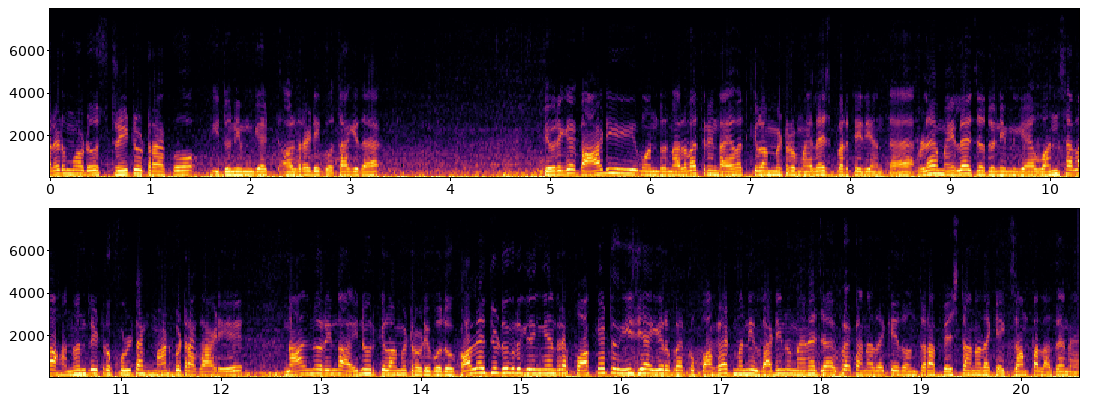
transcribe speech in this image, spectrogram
ಎರಡು ಮೋಡು ಸ್ಟ್ರೀಟು ಟ್ರ್ಯಾಕು ಇದು ನಿಮಗೆ ಆಲ್ರೆಡಿ ಗೊತ್ತಾಗಿದೆ. ಇವರಿಗೆ ಗಾಡಿ ಒಂದು ನಲ್ವತ್ತರಿಂದ ಐವತ್ತು ಕಿಲೋಮೀಟ್ರ್ ಮೈಲೇಜ್ ಬರ್ತಿದೆಯಂತೆ. ಒಳ್ಳೆ ಮೈಲೇಜ್ ಅದು ನಿಮಗೆ. ಒಂದ್ಸಲ ಹನ್ನೊಂದು ಲೀಟ್ರ್ ಫುಲ್ ಟ್ಯಾಂಕ್ ಮಾಡಿಬಿಟ್ರೆ ಗಾಡಿ ನಾಲ್ನೂರಿಂದ ಐನೂರು ಕಿಲೋಮೀಟ್ರ್ ಹೊಡಿಬೋದು. ಕಾಲೇಜ್ ಹುಡುಗರಿಗೆ ಹೆಂಗೆ ಅಂದರೆ ಪಾಕೆಟು ಈಸಿಯಾಗಿರಬೇಕು ಪಾಕೆಟ್ ಮನೇಲಿ ಗಾಡಿನೂ ಮ್ಯಾನೇಜ್ ಆಗಬೇಕು ಅನ್ನೋದಕ್ಕೆ ಇದು ಒಂಥರ ಬೆಸ್ಟ್ ಅನ್ನೋದಕ್ಕೆ ಎಕ್ಸಾಂಪಲ್ ಅದೇನೆ.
